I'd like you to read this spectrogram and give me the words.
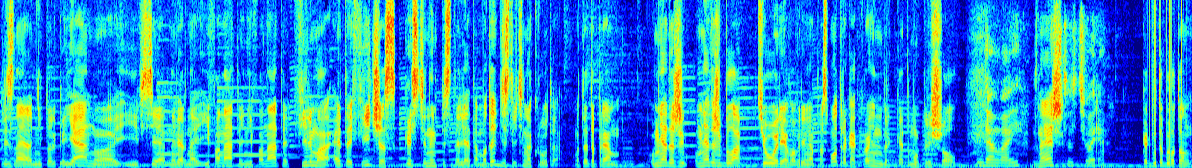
признаю не только я, но и все, наверное, и фанаты, и не фанаты фильма, это фича с костяным пистолетом. Вот это действительно круто. Вот это прям... У меня даже, у меня даже была теория во время просмотра, как Кроненберг к этому пришел. Давай. Знаешь... Что теория? Как будто бы вот он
